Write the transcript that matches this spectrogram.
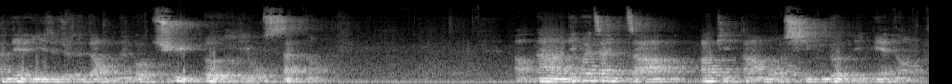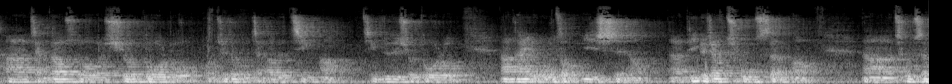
勘定的意思就是让我们能够去恶留善哦。那另外在《杂阿毗达摩心论》里面哦，他讲到说修多罗，就是我们讲到的经哈，经就是修多罗。那它有五种意识哦。啊，第一个叫出生哦，那出生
